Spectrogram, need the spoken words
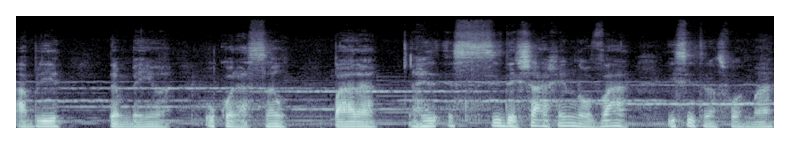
abrir também o coração para se deixar renovar e se transformar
